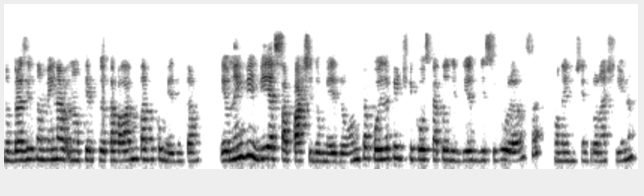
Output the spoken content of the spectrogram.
No Brasil também, no tempo que eu estava lá, não estava com medo. Então, eu nem vivi essa parte do medo. A única coisa é que a gente ficou os 14 dias de segurança quando a gente entrou na China.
